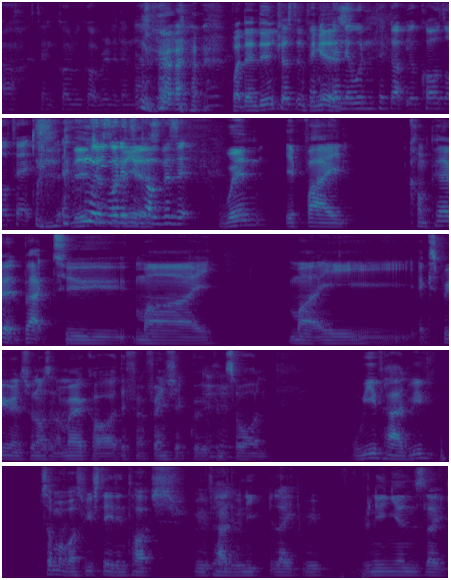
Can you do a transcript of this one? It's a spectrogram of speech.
"Oh, thank God we got rid of the night." but then the interesting thing and, is, and they wouldn't pick up your calls or texts when you wanted to is- come visit. when if I compare it back to my my experience when I was in America, a different friendship group and Mhm. so on, we've had we've some of us we've stayed in touch. We've had reuni- like re- reunions, like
